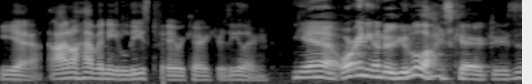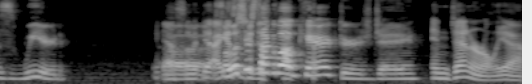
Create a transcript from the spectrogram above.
Yeah, and I don't have any least favorite characters either. Yeah, or any underutilized characters. This is weird. Yeah, so, we Uh, could, I so guess let's just could talk about characters, Jay. in general. Yeah.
